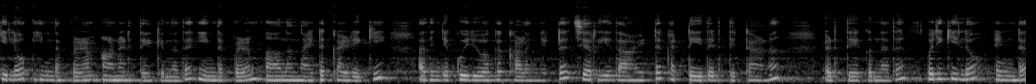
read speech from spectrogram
കിലോ ഈന്തപ്പഴം ആണ് എടുത്തേക്കുന്നത്. ഈന്തപ്പഴം നന്നായിട്ട് കഴുകി അതിന്റെ കുരുവൊക്കെ കളഞ്ഞിട്ട് ചെറിയതായിട്ട് കട്ട് ചെയ്തെടുത്തിട്ടാണ് എടുത്തേക്കുന്നത്. ഒരു കിലോ ഉണ്ട്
